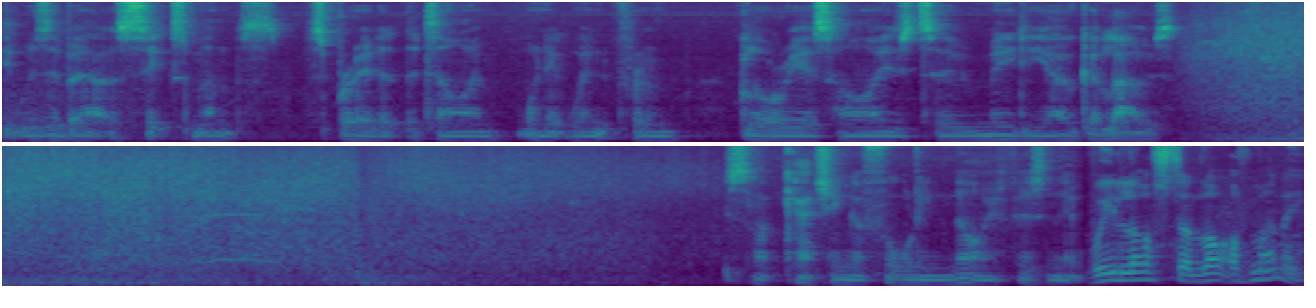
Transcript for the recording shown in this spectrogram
It was about a six months spread at the time when it went from glorious highs to mediocre lows. It's like catching a falling knife, isn't it? We lost a lot of money.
